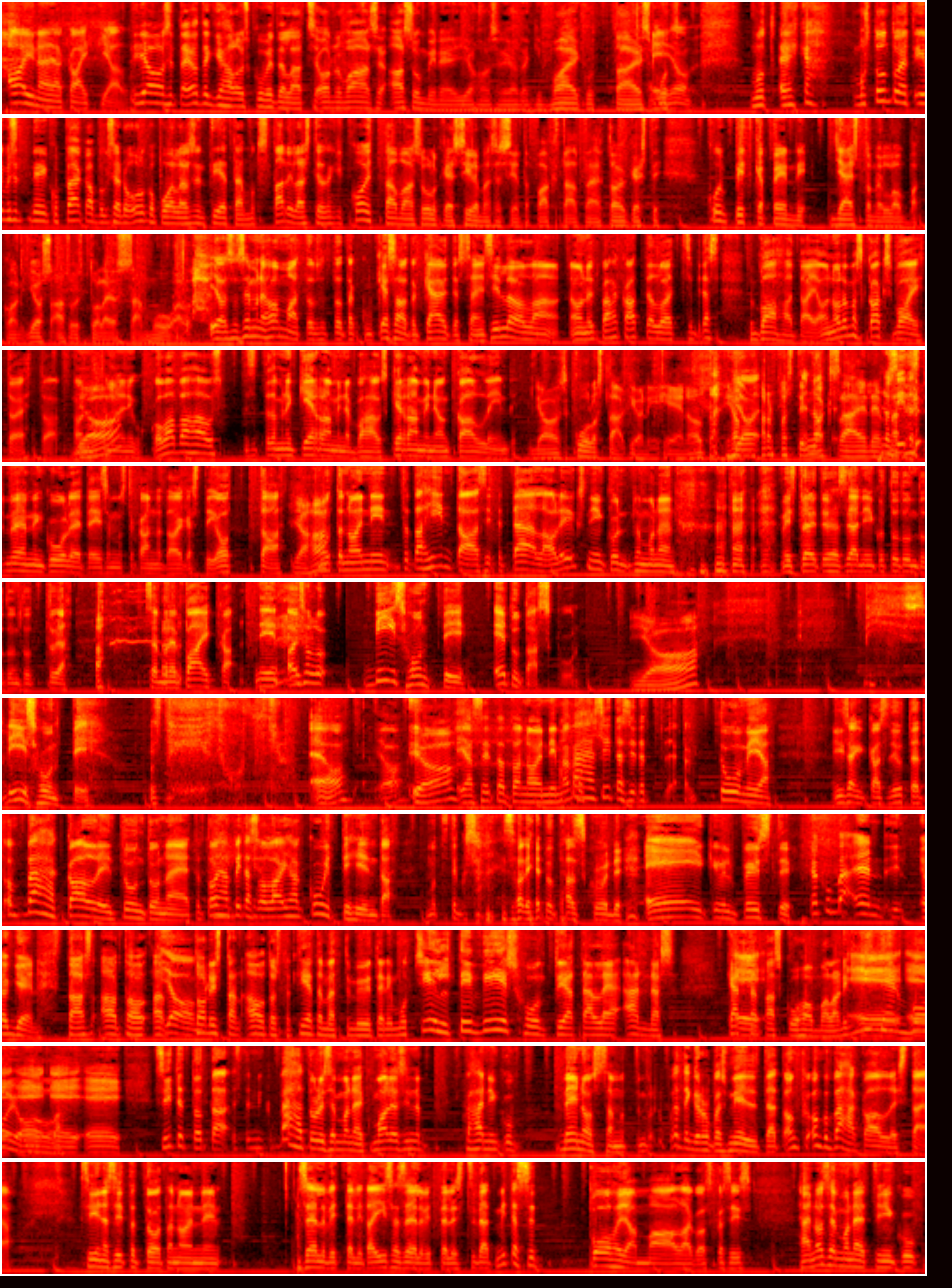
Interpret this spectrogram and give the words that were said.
aina ja kaikkialla. Joo, sitä jotenkin haluaisi kuvitella, että se on vaan se asuminen, johon se jotenkin vaikuttaisi. Mutta mut ehkä musta tuntuu, että ihmiset niin kuin pääkaupunkiseudun ulkopuolella sen tietää, mutta stadilaiset jotenkin koittaa vaan sulkea silmänsä sieltä faktalta, että oikeasti kuin pitkä penni jäisi tonne lompakkoon, jos asuisi tuolla jossain muualla. Joo, se on semmoinen homma, että tuota, kun kesäauto käytössä, niin silloin ollaan, on nyt vähän kattellut, että se pitäisi vahata. Ja on olemassa kaksi vaihtoehtoa. On Joo. tämmöinen niin kova vahaus sitten tämmöinen keraaminen vahaus. Keraaminen on kalliimpi. Joo, se kuulostaakin jo niin hienolta. Ja Joo, varmasti no, maksaa enemmän. No siitä sitten myöhemmin kuuli, että ei semmoista kannata oikeasti ottaa. Jaha. Mutta noin niin, tota hintaa sitten täällä oli yksi niin kuin semmoinen, mistä löytyy siellä niin kuin tutun tutun tuttuja. semmoinen paikka. Niin olisi ollut viisi hunttia etutaskuun. Joo. Viisi. Viisi hunttia. Viisi hunttia. Joo. Joo. Joo. Ja sitten tota noin, niin mä vähän sitä sitten tuumia isänkin kanssa juttuja, että on vähän kalliin tuntuneen, että toihan pitäisi olla ihan kuittihinta. Mutta sitten kun se oli, se oli etutaskuun, niin ei kyllä pysty. Ja kun mä en, again, taas auto, a, todistan autosta tietämättömyyteni, mutta silti viisi huntia tälle ns kättätaskuun hommalla, niin ei, miten ei, voi ei, olla? Ei, ei, ei. Sitten tota, sitten niin vähän tuli semmonen, kun mä olin sinne vähän niinku menossa, mutta jotenkin rupesi mietittää, että onko, onko vähän kallista ja siinä sitten tuota noin niin selvitteli, tai isä selvitteli sit sitä, että mitä se Pohjanmaalla, koska siis hän on semmonen, että niinku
